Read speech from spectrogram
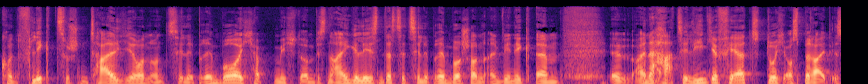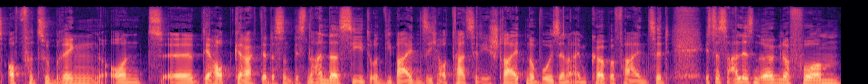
Konflikt zwischen Talion und Celebrimbor. Ich habe mich da ein bisschen eingelesen, dass der Celebrimbor schon ein wenig ähm, äh, eine harte Linie fährt, durchaus bereit ist, Opfer zu bringen und äh, der Hauptcharakter das ein bisschen anders sieht und die beiden sich auch tatsächlich streiten, obwohl sie in einem Körper vereint sind. Ist das alles in irgendeiner Form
